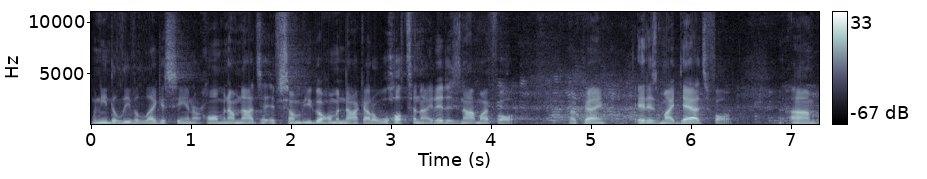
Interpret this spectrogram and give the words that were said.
we need to leave a legacy in our home. And I'm not, if some of you go home and knock out a wall tonight, it is not my fault, okay? It is my dad's fault. Um,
